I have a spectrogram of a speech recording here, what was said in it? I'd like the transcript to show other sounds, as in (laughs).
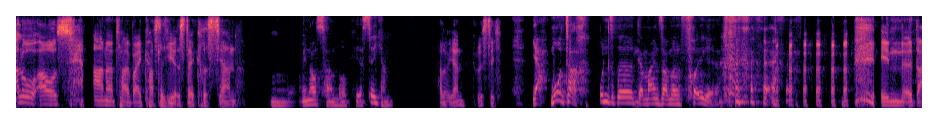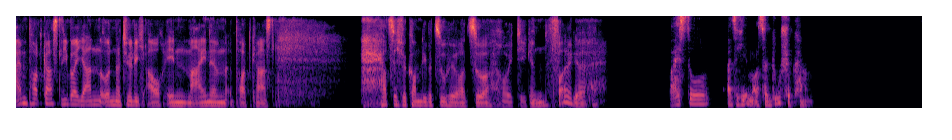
Hallo aus Arnatal bei Kassel, hier ist der Christian. Moin aus Hamburg, hier ist der Jan. Hallo Jan, grüß dich. Ja, Montag, unsere gemeinsame Folge. (laughs) in äh, deinem Podcast, lieber Jan, und natürlich auch in meinem Podcast. Herzlich willkommen, liebe Zuhörer, zur heutigen Folge. Weißt du, als ich eben aus der Dusche kam,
